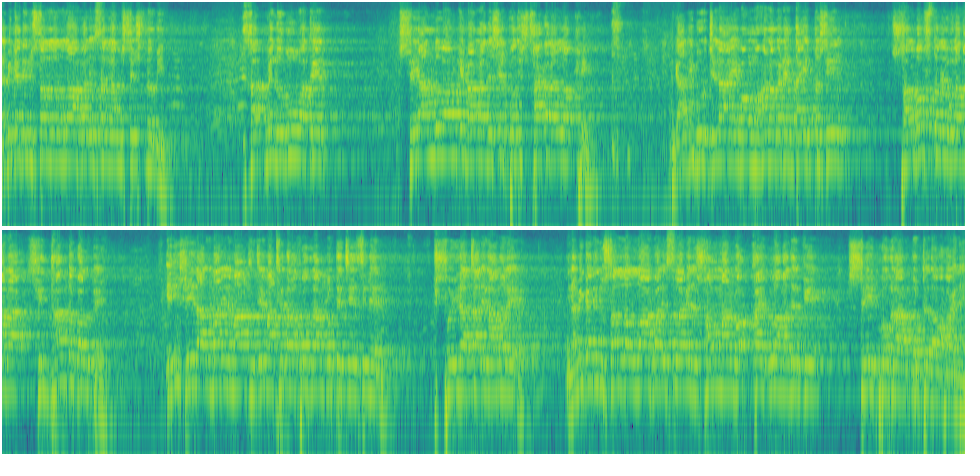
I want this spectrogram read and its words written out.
নবী করিম সাল্লাল্লাহু আলাইহি সাল্লাম শেষ নবী। খাতমে নবুওয়াতের সেই আন্দোলনকে বাংলাদেশের প্রতিষ্ঠা করার লক্ষ্যে গাজীপুর জেলা এবং মহানগরের দায়িত্বশীল সর্বস্তরের ওলামারা সিদ্ধান্ত কল্পে এই সেই রাজবাড়ির মাঠ যে মাঠে তারা প্রোগ্রাম করতে চেয়েছিলেন, স্বৈরাচারীর আমলে নবী করিম সাল্লাল্লাহু আলাইহি সম্মান রক্ষায় ওলামাদেরকে সেই প্রোগ্রাম করতে দেওয়া হয়নি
